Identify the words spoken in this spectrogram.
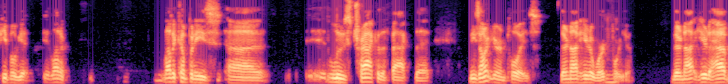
people get a lot of a lot of companies uh, lose track of the fact that these aren't your employees. They're not here to work hmm for you. They're not here to have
